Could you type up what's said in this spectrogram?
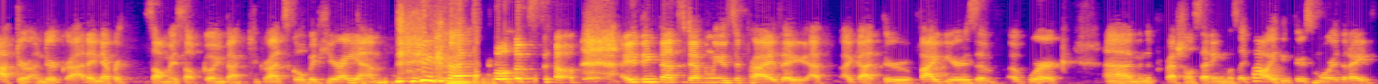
after undergrad. I never saw myself going back to grad school, but here I am in grad hmm. school. So I think that's definitely a surprise. I I got through five years of, of work um, in the professional setting and was like, wow, I think there's more that I,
